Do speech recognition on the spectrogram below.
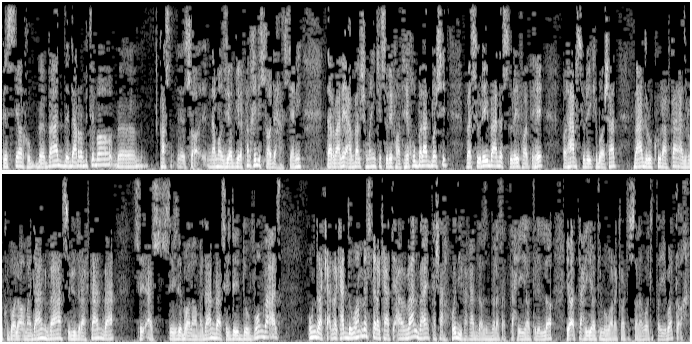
بسیار خوب. بعد در رابطه با پس نماز یاد گرفتن خیلی ساده هست. یعنی در وله اول شما این که سوره فاتحه خوب بلد باشید و سوره بعد از سوره فاتحه و هر سوره که باشد بعد رکوع رفتن از رکوع بالا آمدن و سجود رفتن و از سجده بالا آمدن و سجده دوم و از اون رکعت. رکعت دوم مثل رکعت اول و تشهدی فقط لازم داره از التحیات لله یا التحیات المبارکات الصلوات الطیبات تا آخر.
